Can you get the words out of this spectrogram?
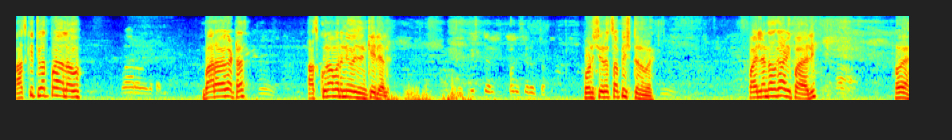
आज किती वाजता पळाला हो? बाराव्या गटात. आज कुणावर नियोजन केलेलं? कोणशिरचा पिस्टन होय. पहिल्यांदाच गाडी पळाली? होय.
